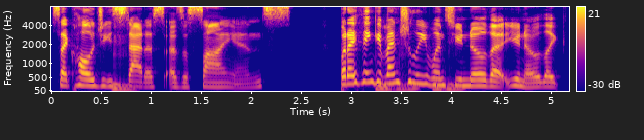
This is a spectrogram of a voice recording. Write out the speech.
psychology Mm. status as a science but I think Mhm, eventually once you mhm. know that you know like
